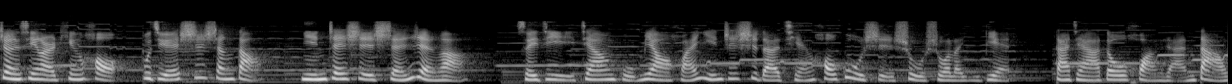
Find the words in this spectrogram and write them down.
郑兴儿听后不觉失声道：“您真是神人啊！”随即将古庙还银之事的前后故事述说了一遍，大家都恍然大悟。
